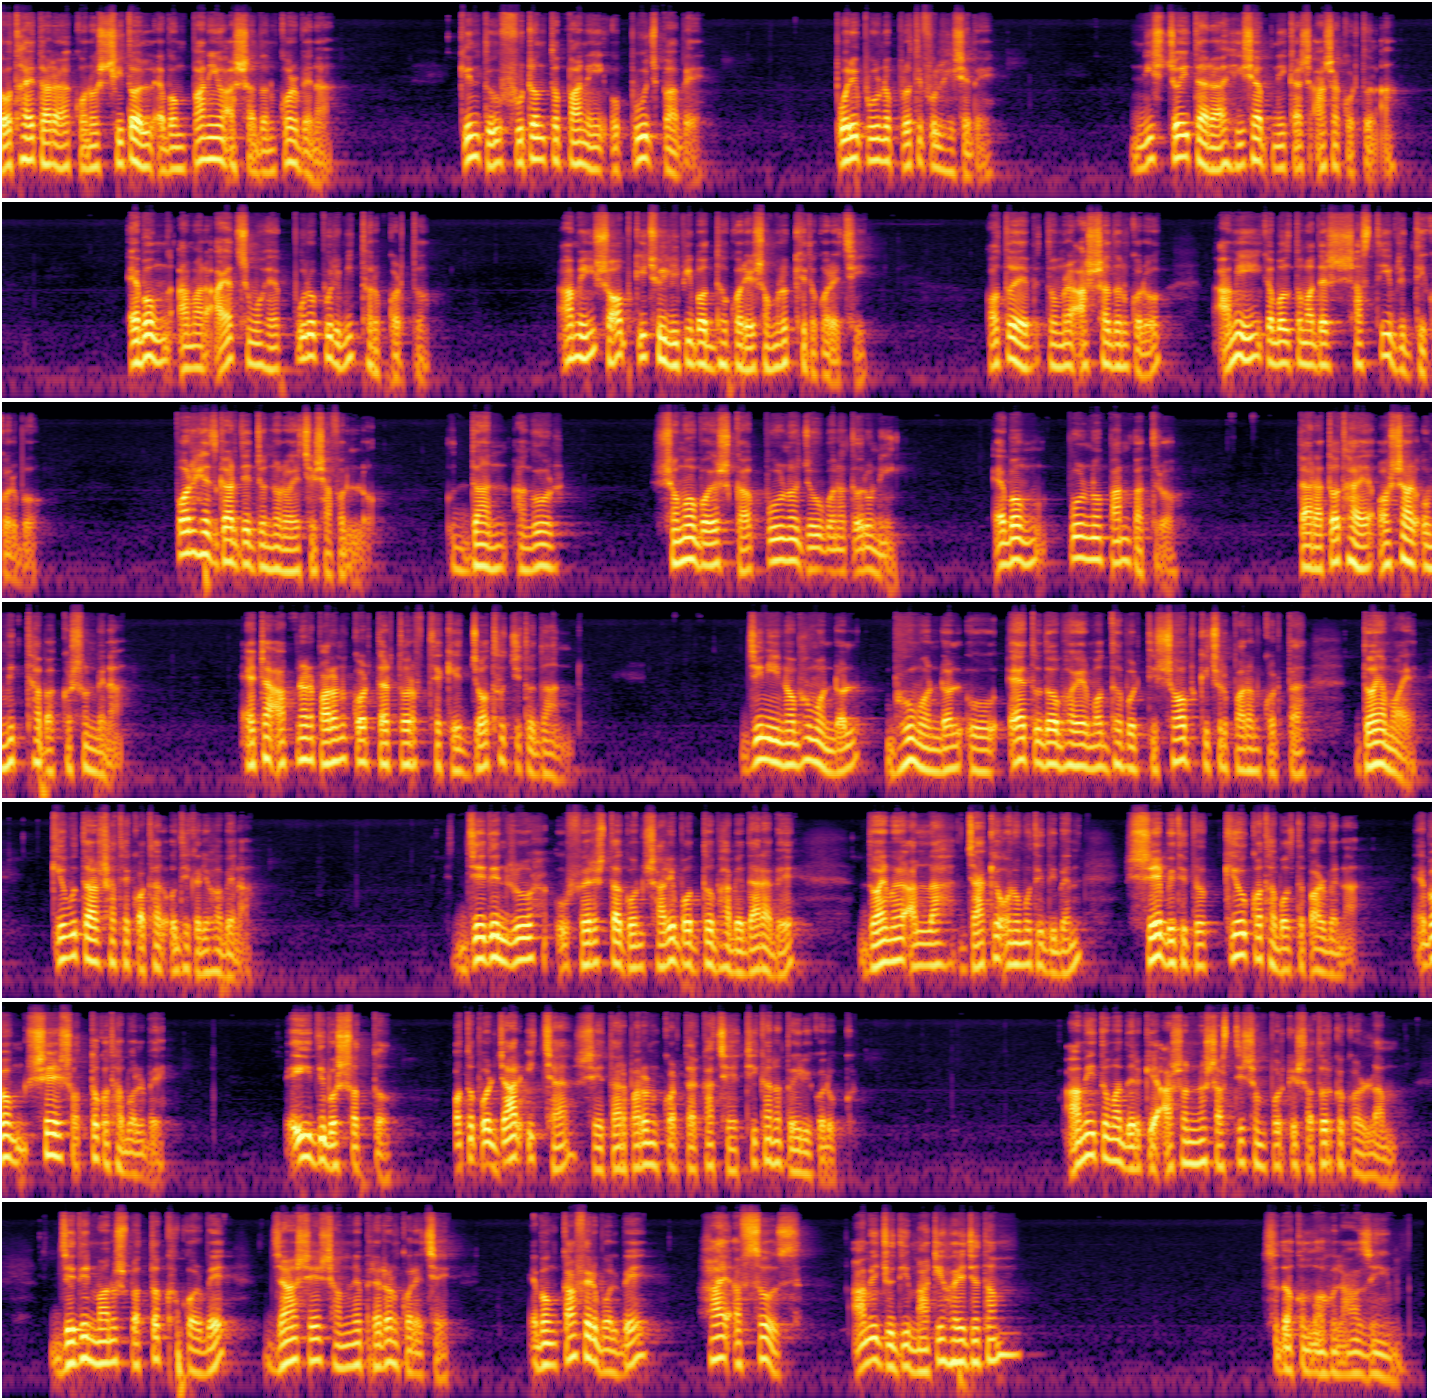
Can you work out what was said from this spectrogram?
তথায় তারা কোনো শীতল এবং পানীয় আস্বাদন করবে না, কিন্তু ফুটন্ত পানি ও পুজ পাবে। পরিপূর্ণ প্রতিফুল হিসেবে। নিশ্চয়ই তারা হিসাব নিকাশ আশা করত না। এবং আমার আয়াতসমূহে পুরোপুরি মিথ্যারোপ করত। আমি সব কিছুই লিপিবদ্ধ করে সংরক্ষিত করেছি। অতএব তোমরা আস্বাদন করো, আমি কেবল তোমাদের শাস্তি বৃদ্ধি করব। পরহেজগারদের জন্য রয়েছে সাফল্য। উদ্যান আঙুর সমবয়স্কা, পূর্ণ যৌবনা তরুণী। এবং পূর্ণ পানপাত্র। তারা তথায় অসার ও মিথ্যা বাক্য শুনবে না। এটা আপনার পালনকর্তার তরফ থেকে যথোচিত দান। যিনি নভমণ্ডল, ভূমণ্ডল ও এতুদভয়ের মধ্যবর্তী সব কিছুর পালনকর্তা, দয়াময়, কেউ তার সাথে কথার অধিকারী হবে না। যেদিন রুহ ও ফেরেশতাগণ সারিবদ্ধভাবে দাঁড়াবে, দয়াময় আল্লাহ যাকে অনুমতি দিবেন সে ব্যতীত কেউ কথা বলতে পারবে না এবং সে সত্য কথা বলবে। এই দিবস সত্য, অতপর যার ইচ্ছা সে তার পালনকর্তার কাছে ঠিকানা তৈরি করুক। আমি তোমাদেরকে আসন্ন শাস্তি সম্পর্কে সতর্ক করলাম। যেদিন মানুষ প্রত্যক্ষ করবে যা সে সামনে প্রেরণ করেছে এবং কাফের বলবে, হায় আফসোস, আমি যদি মাটি হয়ে যেতাম? صدق الله العظيم.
